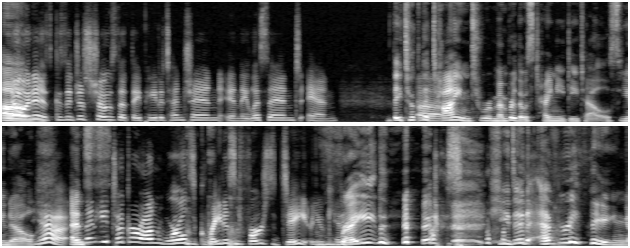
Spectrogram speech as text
No, it Um, because it just shows that they paid attention and they listened and they took the Uh, time to remember those tiny details you know yeah, and, And then he took her on world's greatest first date. Are you kidding? right he did everything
